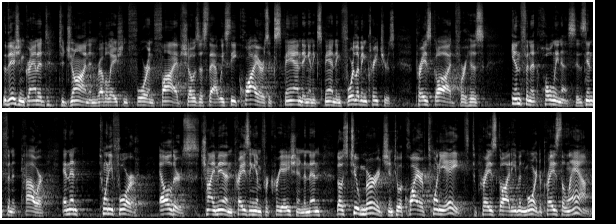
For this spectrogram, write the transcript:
The vision granted to John in Revelation 4 and 5 shows us that we see choirs expanding and expanding, four living creatures. Praise God for his infinite holiness, his infinite power. And then 24 elders chime in, praising him for creation. And then those two merge into a choir of 28 to praise God even more, to praise the Lamb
